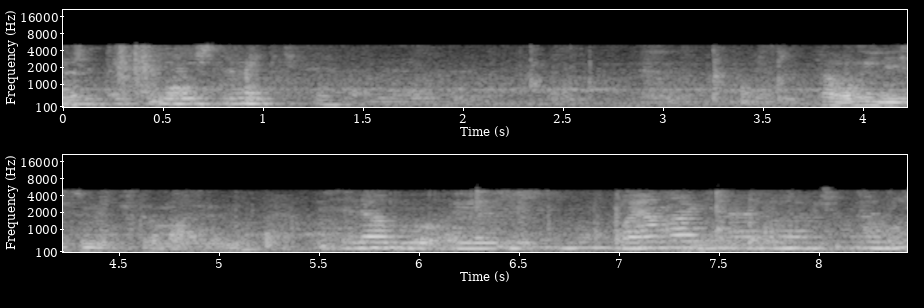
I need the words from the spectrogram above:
Vücuttaki iyileştirme etkisi. Tamam, iyileştirmek istedim bahsedeyim. Mesela bu e, bayanlar genelde vücutlarını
